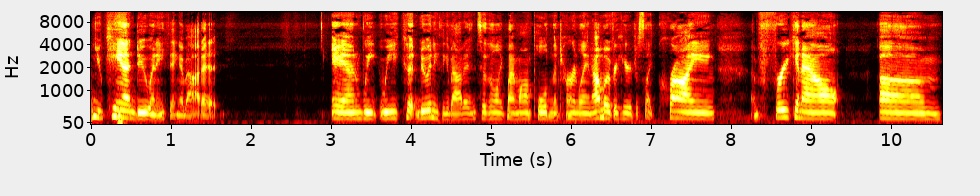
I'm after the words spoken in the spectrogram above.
you can't do anything about it. And we we couldn't do anything about it. And so then like my mom pulled in the turn lane. I'm over here just like crying. I'm freaking out. Um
